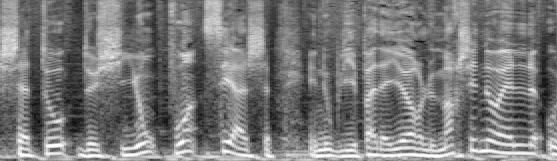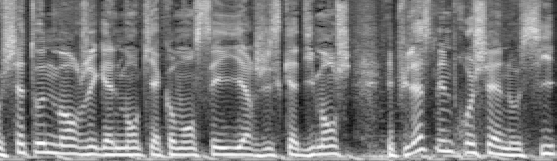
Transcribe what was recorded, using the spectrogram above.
châteaudechillon.ch. Et n'oubliez pas d'ailleurs le marché de Noël au château de Morges également qui a commencé hier jusqu'à dimanche. Et puis la semaine prochaine, aussi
